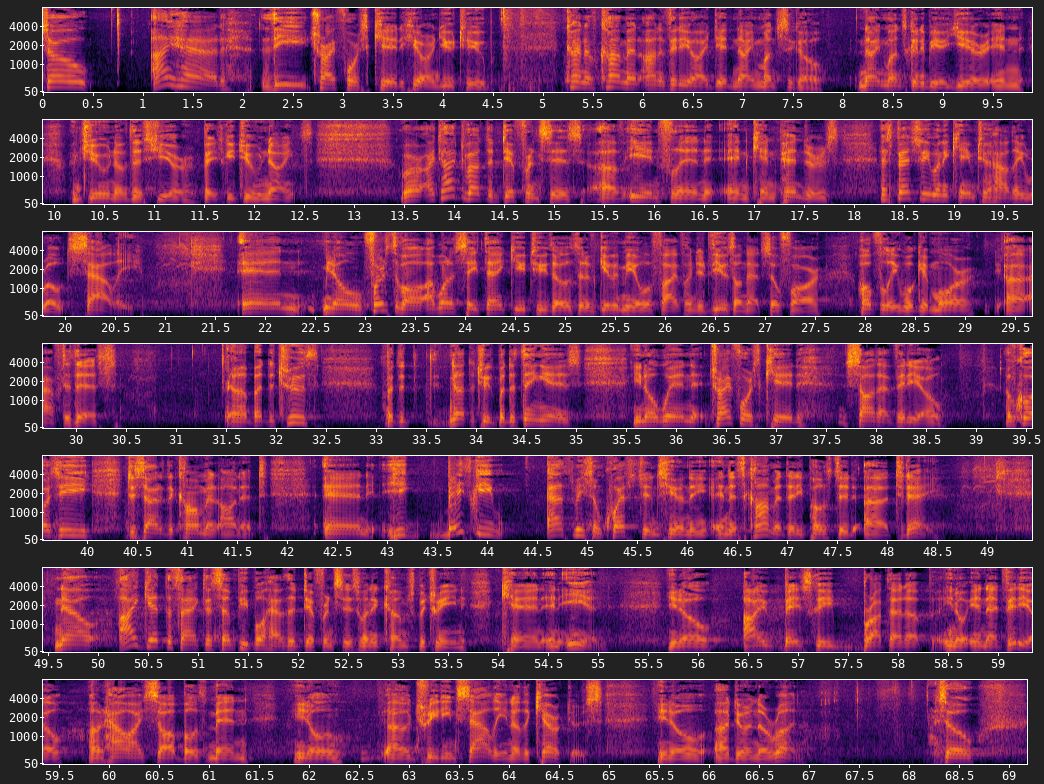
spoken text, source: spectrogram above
So, I had the Triforce Kid here on YouTube kind of comment on a video I did nine months ago. Nine months going to be a year in June of this year, basically June 9th, where I talked about the differences of Ian Flynn and Ken Penders, especially when it came to how they wrote Sally. And, you know, first of all, I want to say thank you to those that have given me over 500 views on that so far. Hopefully, we'll get more uh, after this. Uh, but the truth, but the, not the truth, but the thing is, you know, when Triforce Kid saw that video, of course, he decided to comment on it. And he basically asked me some questions here in, the, in this comment that he posted uh, today. Now, I get the fact that some people have the differences when it comes between Ken and Ian. You know, I basically brought that up, you know, in that video on how I saw both men, you know, uh, treating Sally and other characters, you know, uh, during their run. So,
